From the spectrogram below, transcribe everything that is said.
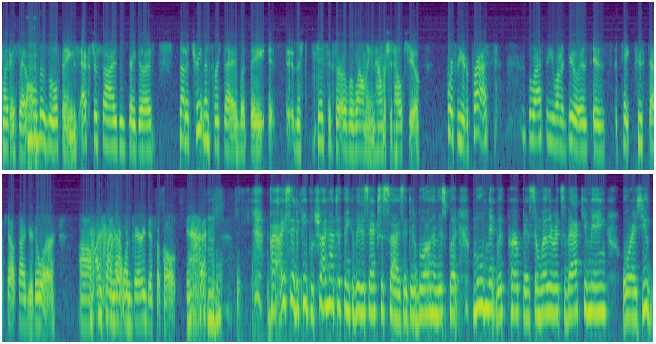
Like I said, mm-hmm. all those little things. Exercise is very good. It's not a treatment per se, but they it, the statistics are overwhelming and how much it helps you. Of course, when you're depressed, the last thing you want to do is is take two steps outside your door. Um, I find that one very difficult. mm-hmm. I, I say to people, try not to think of it as exercise. I did a blog on this, but movement with purpose. And whether it's vacuuming or, as you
